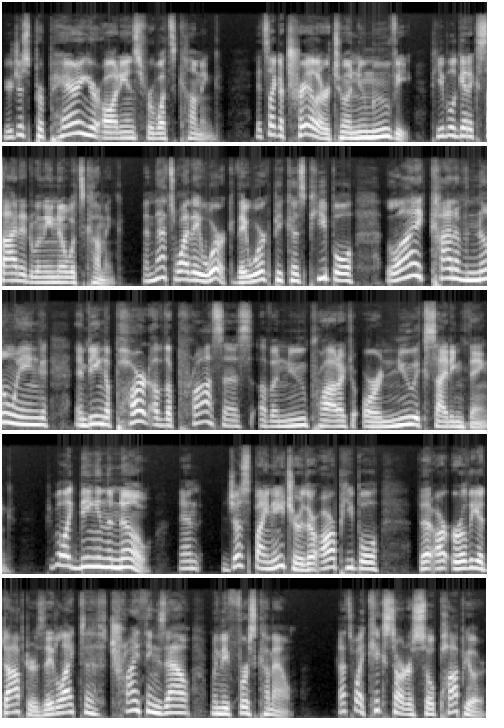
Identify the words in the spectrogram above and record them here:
You're just preparing your audience for what's coming. It's like a trailer to a new movie. People get excited when they know what's coming. And that's why they work. They work because people like kind of knowing and being a part of the process of a new product or a new exciting thing. People like being in the know. And just by nature, there are people that are early adopters. They like to try things out when they first come out. That's why Kickstarter is so popular.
